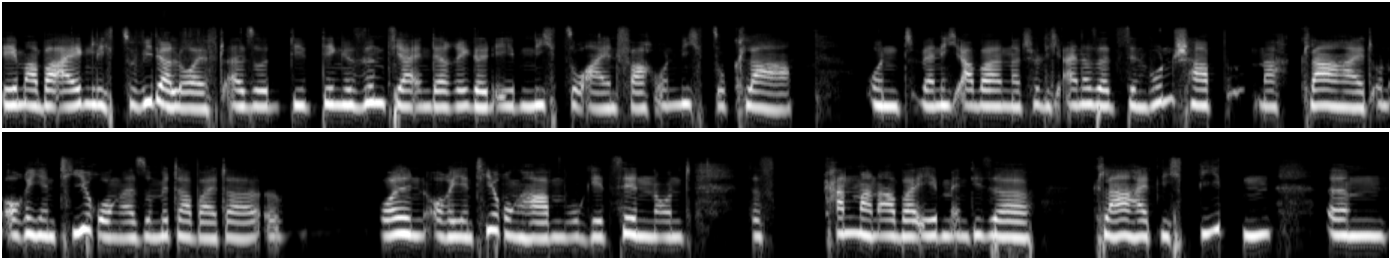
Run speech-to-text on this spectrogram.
dem aber eigentlich zuwiderläuft. Also die Dinge sind ja in der Regel eben nicht so einfach und nicht so klar. Und wenn ich aber natürlich einerseits den Wunsch habe nach Klarheit und Orientierung, also Mitarbeiter äh, wollen Orientierung haben, wo geht's hin? Und das kann man aber eben in dieser Klarheit nicht bieten, ähm,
